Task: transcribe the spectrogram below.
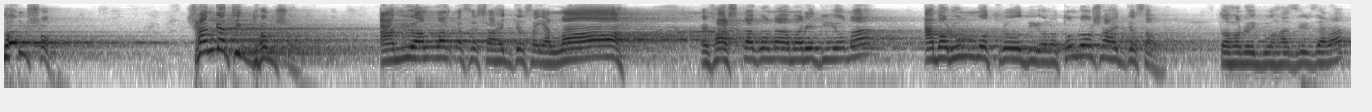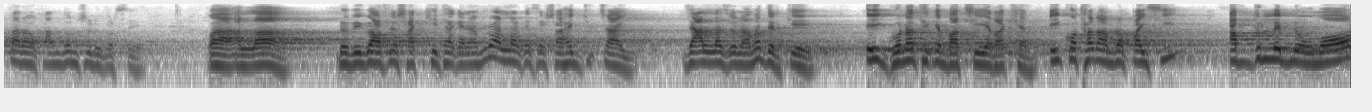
ধ্বংস। সাংঘাতিক ধ্বংস। আমিও আল্লাহর কাছে সাহায্য চাই, আল্লাহ! এই ফার্স্টটা গোনা আমারে দিও না, আমার উম্মতরেও দিও না, তোমরাও সাহায্য চাও। তখন ওই মুহাজির যারা, তারাও কান্দন শুরু করছে। আল্লাহ, নবী গো, আপনি সাক্ষী থাকেন, আমরাও আল্লাহর কাছে সাহায্য চাই, যে আল্লাহ যেন আমাদেরকে এই গোনা থেকে বাঁচিয়ে রাখেন। এই কথাটা আমরা পাইছি আবদুল্লেবনে ওমর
